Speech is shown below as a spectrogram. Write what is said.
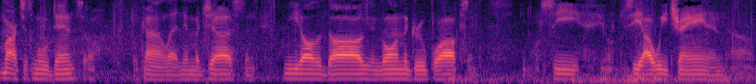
Mark just moved in, so we're kind of letting him adjust and meet all the dogs and go on the group walks and you know see you know see how we train and um,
